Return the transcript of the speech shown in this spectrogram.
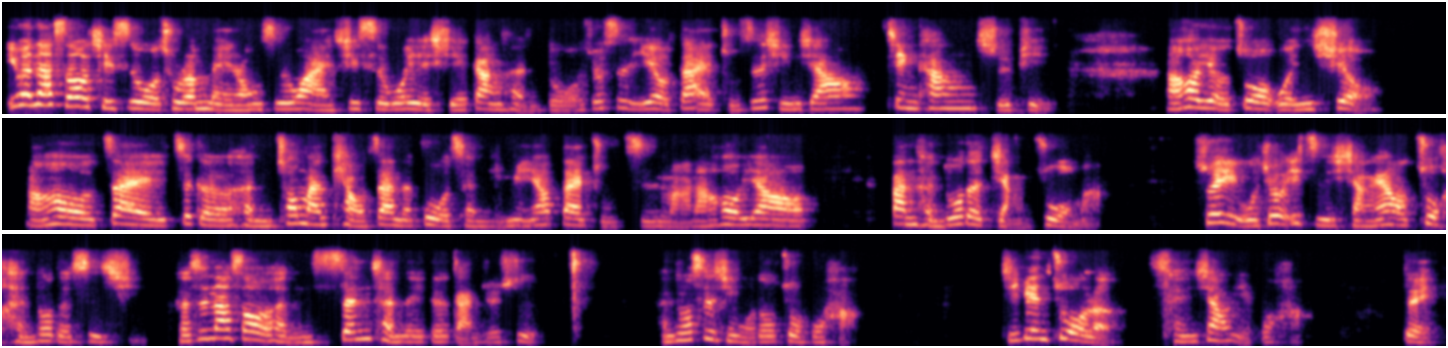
因为那时候其实我除了美容之外，其实我也斜杠很多，就是也有带组织行销、健康食品，然后有做纹绣，然后在这个很充满挑战的过程里面，要带组织嘛，然后要办很多的讲座嘛，所以我就一直想要做很多的事情。可是那时候很深层的一个感觉是，很多事情我都做不好，即便做了，成效也不好。对，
